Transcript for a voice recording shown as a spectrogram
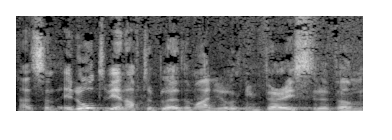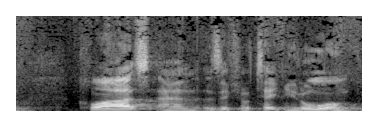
That's it ought to be enough to blow the mind. You're looking very sort of um, quiet and as if you're taking it all on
